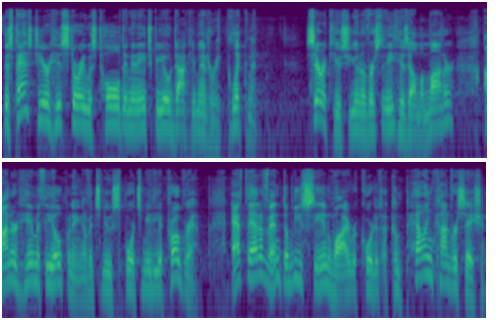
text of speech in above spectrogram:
This past year, his story was told in an HBO documentary, Glickman. Syracuse University, his alma mater, honored him at the opening of its new sports media program. At that event, WCNY recorded a compelling conversation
